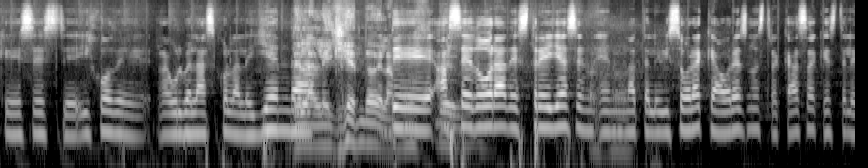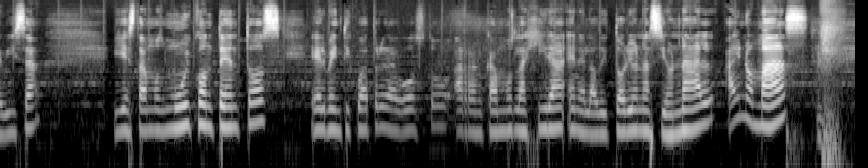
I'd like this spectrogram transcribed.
que es este hijo de Raúl Velasco, la leyenda De la leyenda de la de hacedora de estrellas en, en la televisora que ahora es nuestra casa, que es Televisa. Y estamos muy contentos. El 24 de agosto arrancamos la gira en el Auditorio Nacional. ¡Ay, no más!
